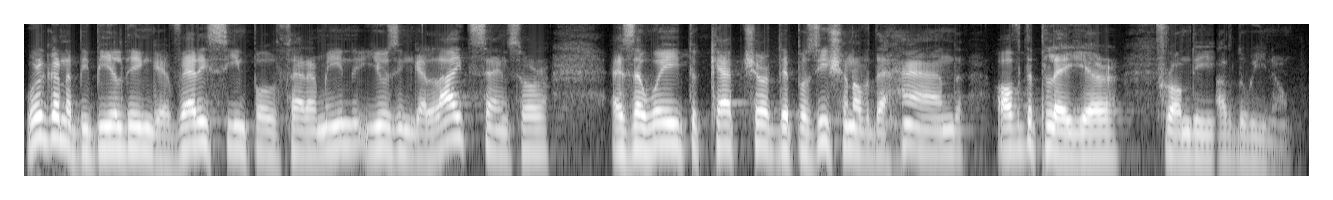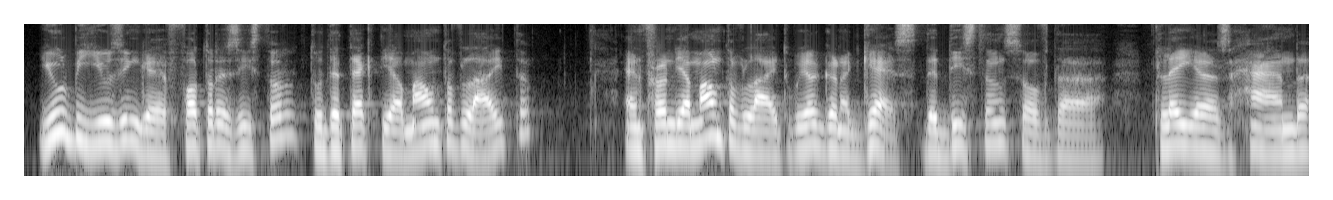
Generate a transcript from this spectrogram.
we're going to be building a very simple theremin using a light sensor as a way to capture the position of the hand of the player from the Arduino. You'll be using a photoresistor to detect the amount of light, and from the amount of light, we are going to guess the distance of the player's hand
